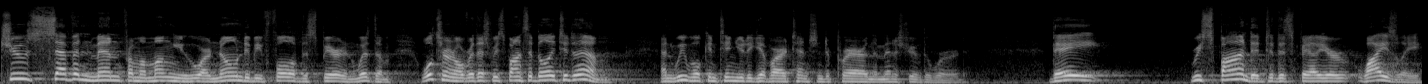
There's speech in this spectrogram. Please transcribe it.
choose seven men from among you who are known to be full of the Spirit and wisdom. We'll turn over this responsibility to them, and we will continue to give our attention to prayer and the ministry of the word. They responded to this failure wisely.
